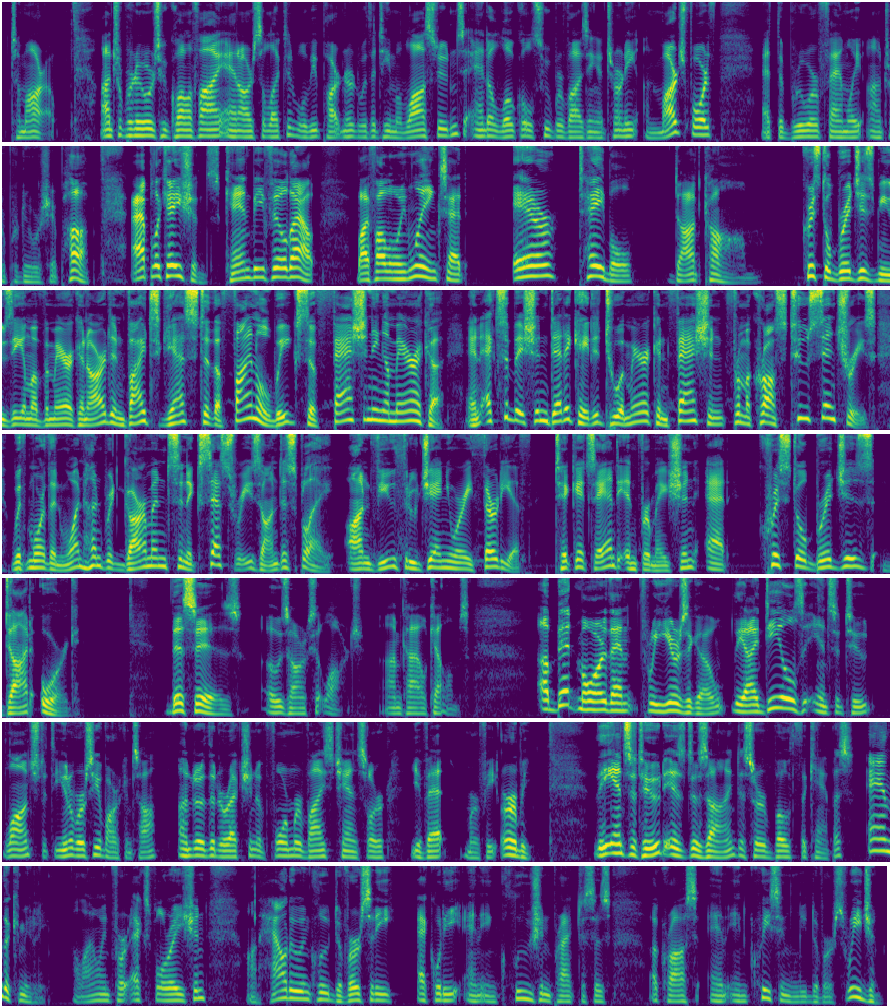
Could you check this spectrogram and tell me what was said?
tomorrow. Entrepreneurs who qualify and are selected will be partnered with a team of law students and a local supervising attorney on March 4th at the Brewer Family Entrepreneurship Hub. Applications can be filled out by following links at airtable.com. Crystal Bridges Museum of American Art invites guests to the final weeks of Fashioning America, an exhibition dedicated to American fashion from across two centuries, with more than 100 garments and accessories on display. On view through January 30th. Tickets and information at crystalbridges.org. This is Ozarks at Large. I'm Kyle Kellums. A bit more than three years ago, the Ideals Institute launched at the University of Arkansas under the direction of former Vice Chancellor Yvette Murphy Erby. The Institute is designed to serve both the campus and the community, allowing for exploration on how to include diversity, equity, and inclusion practices across an increasingly diverse region.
